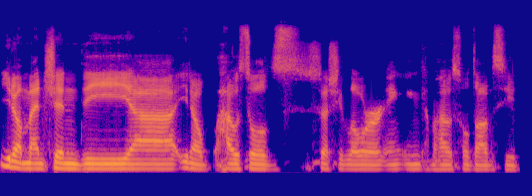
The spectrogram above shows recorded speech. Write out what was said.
you know mentioned the uh, you know households especially lower in- income households obviously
